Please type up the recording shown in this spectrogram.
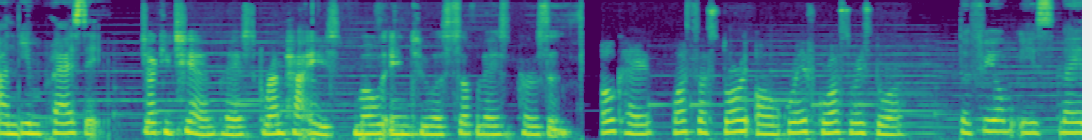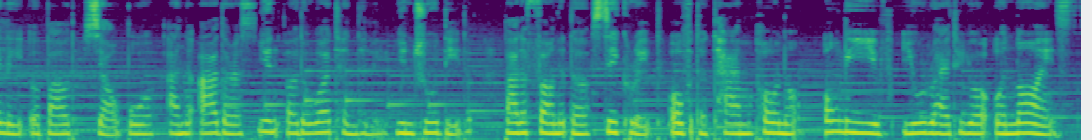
and impressive. Jackie Chan plays Grandpa Ace, molded into a selfless person. Okay, what's the story of Grave Grocery Store? The film is mainly about Xiao Bo and others inadvertently intruded, but found the secret of the time tunnel only if you write your annoyance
